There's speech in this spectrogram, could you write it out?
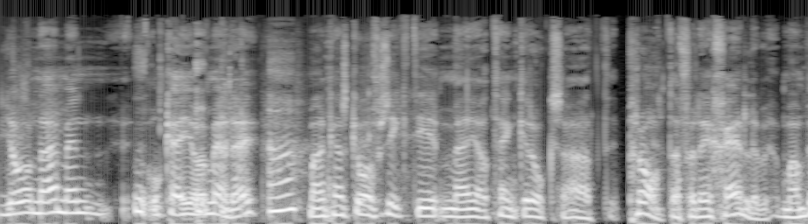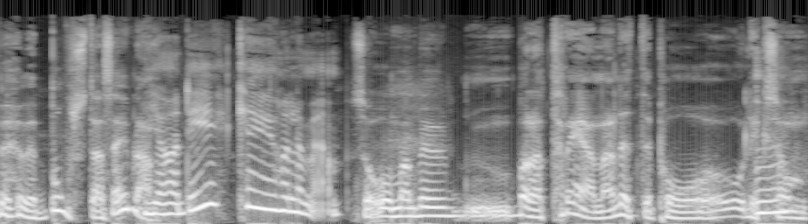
ja, nej, men okej, okay, jag är med dig. Ja. Man kanske ska vara försiktig, men jag tänker också att prata för dig själv. Man behöver boosta sig ibland. Ja, det kan jag hålla med om. Så man behöver bara träna lite på och liksom mm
